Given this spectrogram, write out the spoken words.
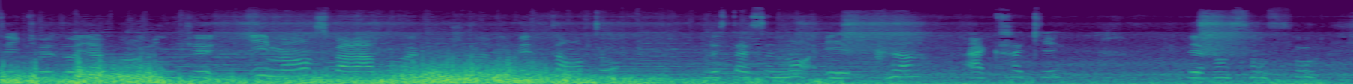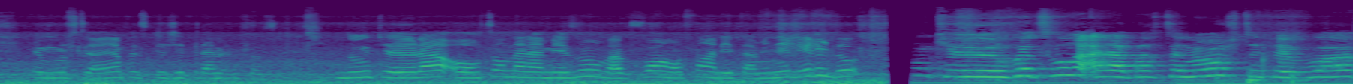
c'est que doit y avoir une queue immense par rapport à quand je suis arrivée tantôt. Le stationnement est plein à craquer. Les gens. Et moi je dis rien parce que j'ai fait la même chose. Donc euh, là on retourne à la maison, on va pouvoir enfin aller terminer les rideaux. Donc euh, retour à l'appartement, je te fais voir,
